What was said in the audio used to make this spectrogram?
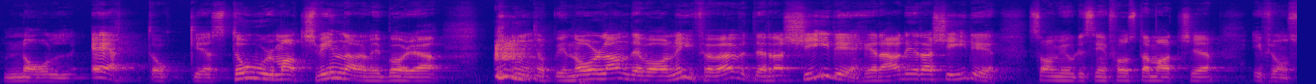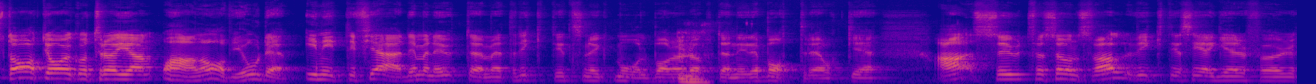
0-1. Och eh, stor matchvinnare om vi börjar uppe i Norrland. Det var nyförvärvet Rashidi, Heradi Rashidi, som gjorde sin första match eh, ifrån start i AIK-tröjan och han avgjorde i 94 minuten med ett riktigt snyggt mål. Bara mm. upp den i det bortre. Och, eh, ja, surt för Sundsvall. Viktig seger för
